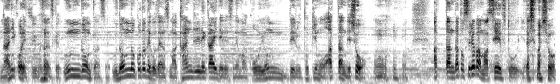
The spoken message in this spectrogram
何これということなんですけど、うんどんとはですね、うどんのことでございます。まあ漢字で書いてですね、まあこう読んでる時もあったんでしょう。うん。あったんだとすれば、まあセーフといたしましょう。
